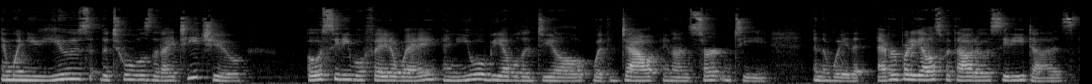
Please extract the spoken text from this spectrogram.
And when you use the tools that I teach you, OCD will fade away and you will be able to deal with doubt and uncertainty in the way that everybody else without OCD does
